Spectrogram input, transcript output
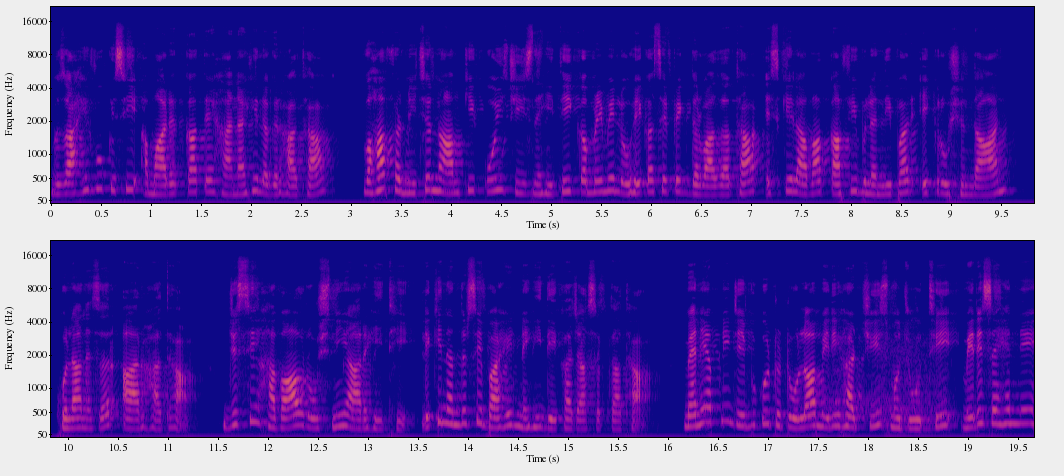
بظاہر وہ کسی عمارت کا تہانہ ہی لگ رہا تھا۔ وہاں فرنیچر نام کی کوئی چیز نہیں تھی۔ کمرے میں لوہے کا صرف ایک دروازہ تھا۔ اس کے علاوہ کافی بلندی پر ایک روشن دان کھلا نظر آ رہا تھا، جس سے ہوا اور روشنی آ رہی تھی، لیکن اندر سے باہر نہیں دیکھا جا سکتا تھا۔ میں نے اپنی جیبو کو ٹٹولا، میری ہر چیز موجود تھی۔ میرے سہن نے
